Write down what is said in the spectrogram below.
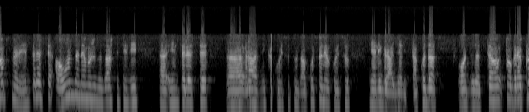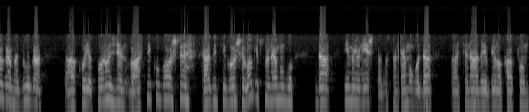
sobstvene interese, a onda ne može da zaštiti ni a, interese a, radnika koji su tu zaposleni, a koji su njeni građani. Tako da od to, tog reprograma duga a, koji je ponuđen vlasniku Goše, radnici Goše logično ne mogu da imaju ništa, odnosno ne mogu da se nadaju bilo kakvom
